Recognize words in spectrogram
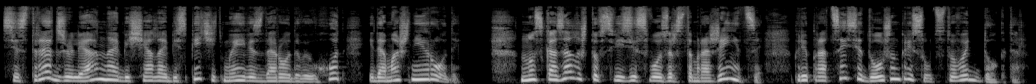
Сестра Джулианна обещала обеспечить Мэйвис дородовый уход и домашние роды, но сказала, что в связи с возрастом роженицы при процессе должен присутствовать доктор.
